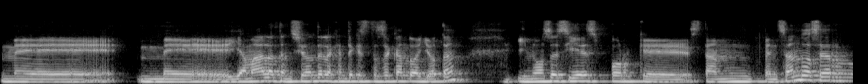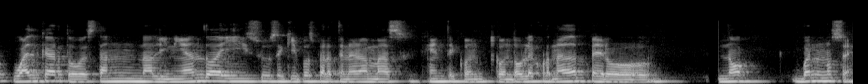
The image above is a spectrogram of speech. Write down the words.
me, me llamaba la atención de la gente que está sacando a Jota y no sé si es porque están pensando hacer wildcard o están alineando ahí sus equipos para tener a más gente con, doble jornada, pero no, bueno, no sé.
